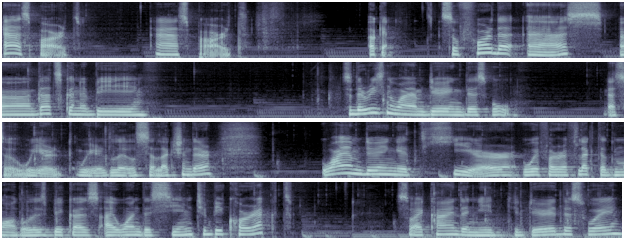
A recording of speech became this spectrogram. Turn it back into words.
as part, as part. Okay, so for the as, uh, that's gonna be so the reason why I'm doing this, oh, that's a weird, weird little selection there. Why I'm doing it here with a reflected model is because I want the seam to be correct. So I kind of need to do it this way.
